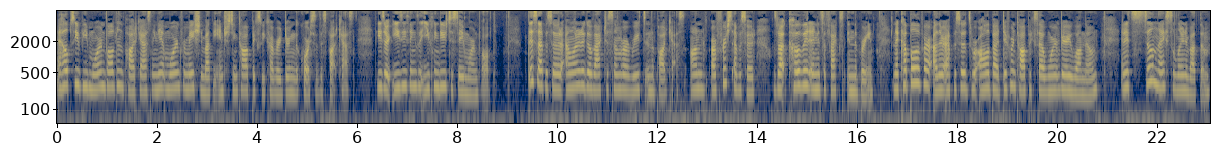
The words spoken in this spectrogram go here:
It helps you be more involved in the podcast and get more information about the interesting topics we covered during the course of this podcast. These are easy things that you can do to stay more involved. This episode, I wanted to go back to some of our roots in the podcast. On our first episode was about COVID and its effects in the brain, and a couple of our other episodes were all about different topics that weren't very well known, and it's still nice to learn about them.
